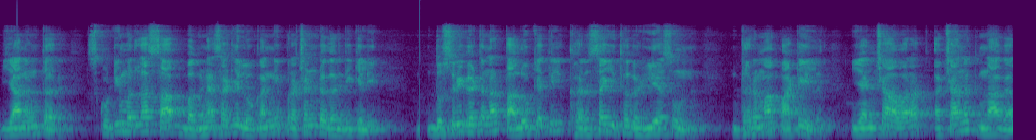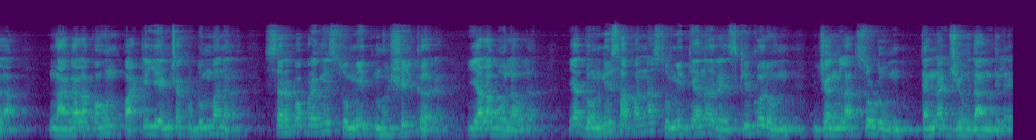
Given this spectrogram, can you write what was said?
यानंतर स्कूटीमधला साप बघण्यासाठी लोकांनी प्रचंड गर्दी केली. दुसरी घटना तालुक्यातील खरसई इथं घडली असून धर्मा पाटील यांच्या आवारात अचानक नाग आला. नागाला पाहून पाटील यांच्या कुटुंबानं सर्पप्रेमी सुमित म्हशीलकर याला बोलावलं. या दोन्ही सापांना सुमित यानं रेस्क्यू करून जंगलात सोडून त्यांना जीवदान दिलंय.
